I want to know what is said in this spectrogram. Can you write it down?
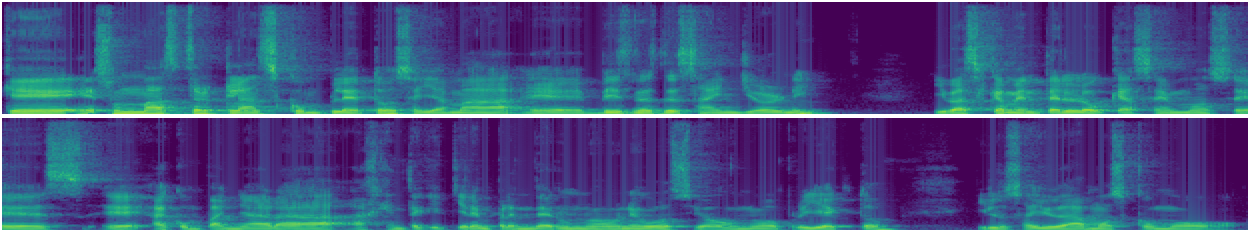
que es un masterclass completo, se llama eh, Business Design Journey y básicamente lo que hacemos es eh, acompañar a, gente que quiere emprender un nuevo negocio, un nuevo proyecto, y los ayudamos como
